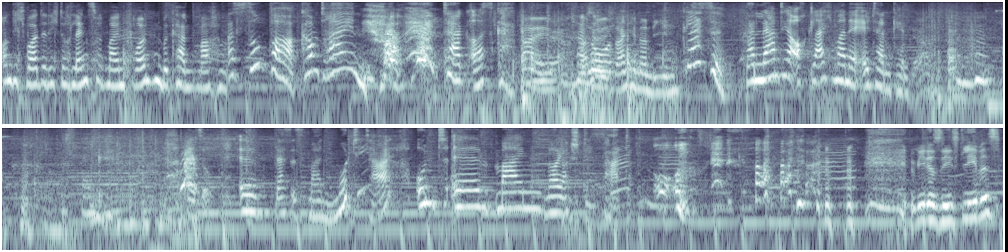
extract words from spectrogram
Und ich wollte dich doch längst mit meinen Freunden bekannt machen. Ah, super, kommt rein. Tag, Oscar. Hi. Hallo, danke Nadine. Klasse, dann lernt ihr auch gleich meine Eltern kennen. Danke. Also, äh, das ist meine Mutti und äh, mein neuer Stiefvater. Wie du siehst, Liebes,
